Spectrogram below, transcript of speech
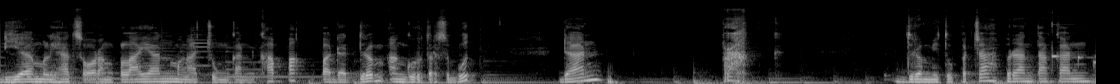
dia melihat seorang pelayan mengacungkan kapak pada drum anggur tersebut dan prak. Drum itu pecah berantakan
